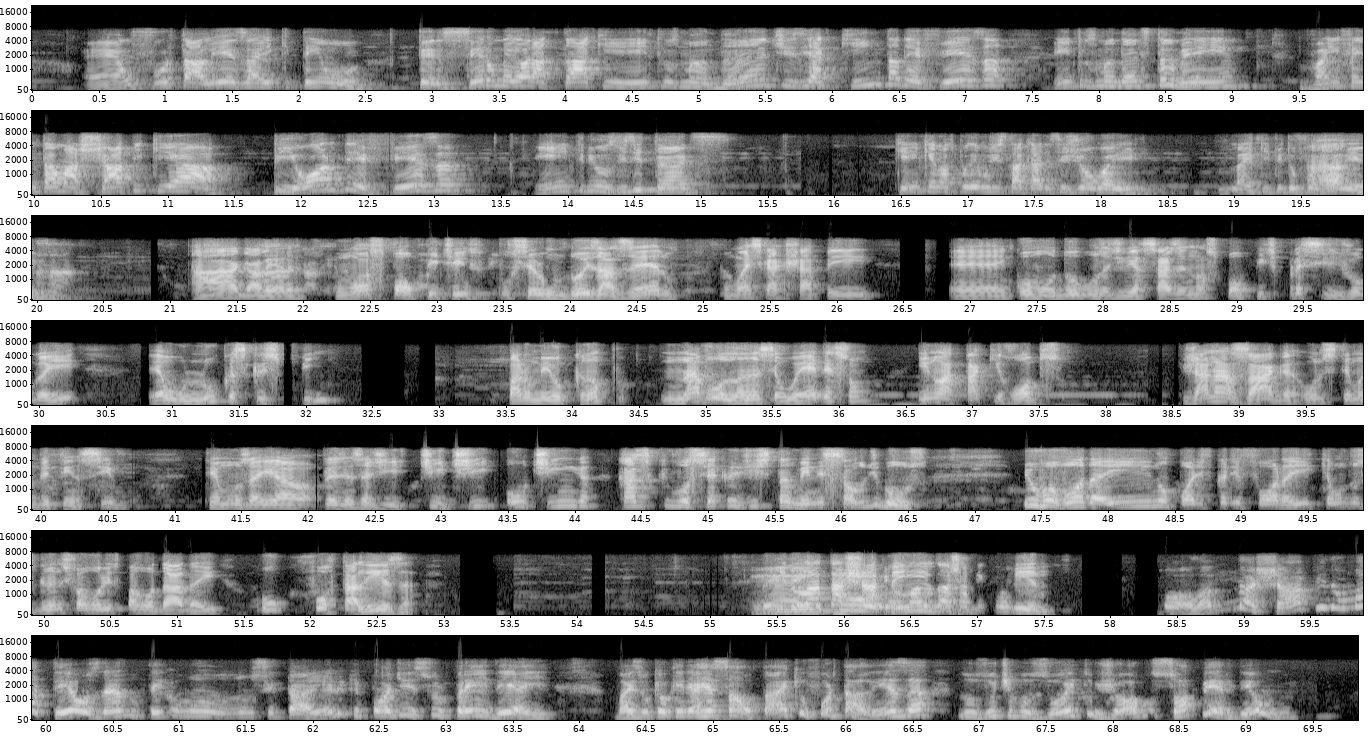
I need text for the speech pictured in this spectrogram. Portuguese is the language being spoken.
É, o Fortaleza aí que tem o terceiro melhor ataque entre os mandantes e a quinta defesa entre os mandantes também, hein? Vai enfrentar uma Chape que é a pior defesa entre os visitantes. Quem que nós podemos destacar desse jogo aí? Na equipe do Fortaleza. Ah, ah, galera, o nosso palpite aí, por ser um 2 a 0 por mais que a Chape aí é, incomodou alguns adversários. Nosso palpite para esse jogo aí é o Lucas Crispim para o meio campo, na volância o Ederson e no ataque Robson. Já na zaga ou no sistema defensivo, temos aí a presença de Titi ou Tinga, caso que você acredite também nesse saldo de gols. E o vovô daí não pode ficar de fora aí, que é um dos grandes favoritos para a rodada aí, o Fortaleza. E do lado da Chape aí, lado da Chape Pô, o lado da Chape é o Matheus, né? Não tem como não citar ele, que pode surpreender aí. Mas o que eu queria ressaltar é que o Fortaleza, nos últimos oito jogos, só perdeu um.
